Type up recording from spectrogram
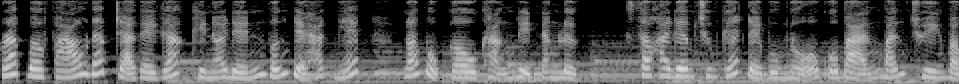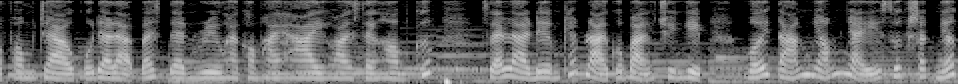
Rapper Pháo đáp trả gay gắt khi nói đến vấn đề hát nhép, nói một câu khẳng định năng lực. Sau hai đêm chung kết đầy bùng nổ của bảng bán chuyên và phong trào của Đà Lạt Best Dance Reel 2022 Hoa Sen Home Cup sẽ là đêm khép lại của bảng chuyên nghiệp với 8 nhóm nhảy xuất sắc nhất.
